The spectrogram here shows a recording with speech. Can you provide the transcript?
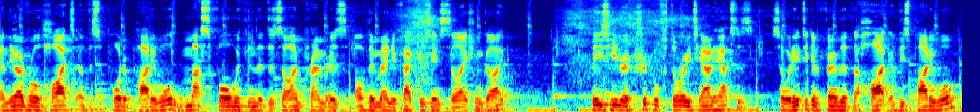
and the overall height of the supported party wall must fall within the design parameters of the manufacturer's installation guide. These here are triple story townhouses, so we need to confirm that the height of this party wall,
